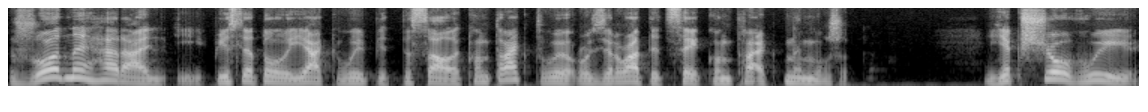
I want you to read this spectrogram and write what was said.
жодних гарантій після того, як ви підписали контракт, ви розірвати цей контракт не можете. Якщо ви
